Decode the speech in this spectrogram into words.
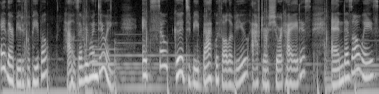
Hey there, beautiful people. How's everyone doing? It's so good to be back with all of you after a short hiatus. And as always,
